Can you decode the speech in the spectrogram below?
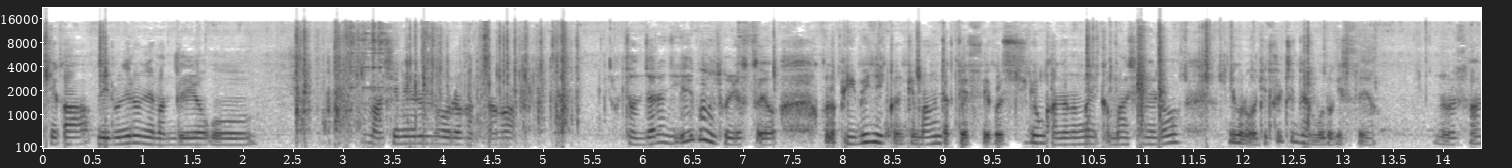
제가 니론니론을 만들려고 마시멜로를 갖다가 전자레인지 1분을 돌렸어요. 그래서 비비니까 이렇게 망작 됐어요. 이거 식용 가능한 거니까 마시멜로 이걸 어디 쓸진 잘 모르겠어요. 그래서 한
